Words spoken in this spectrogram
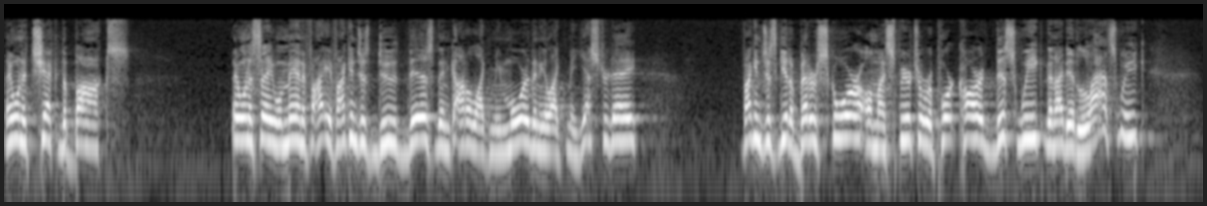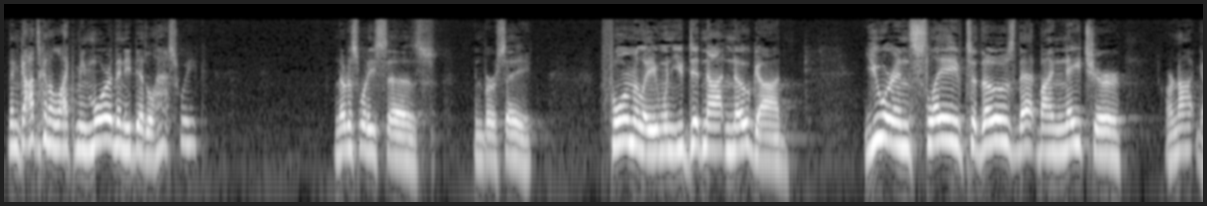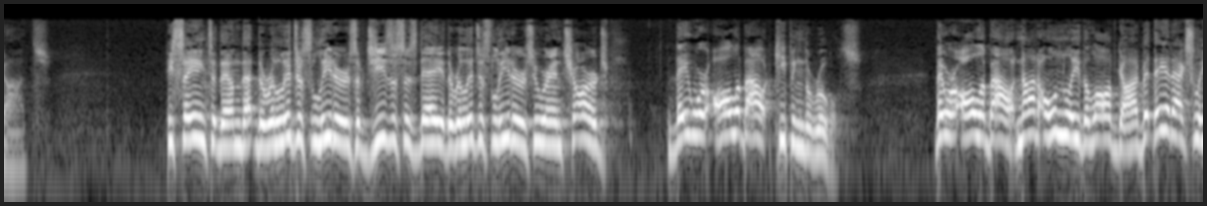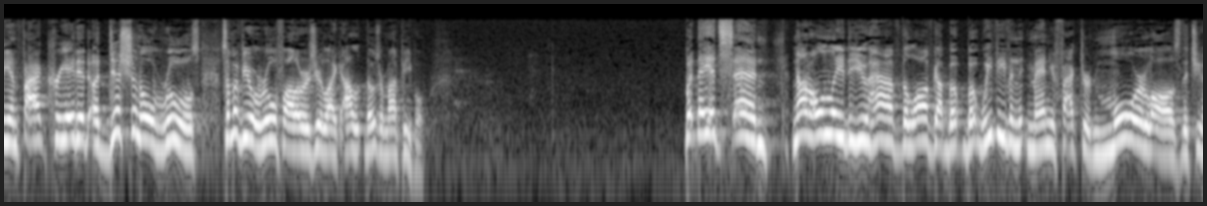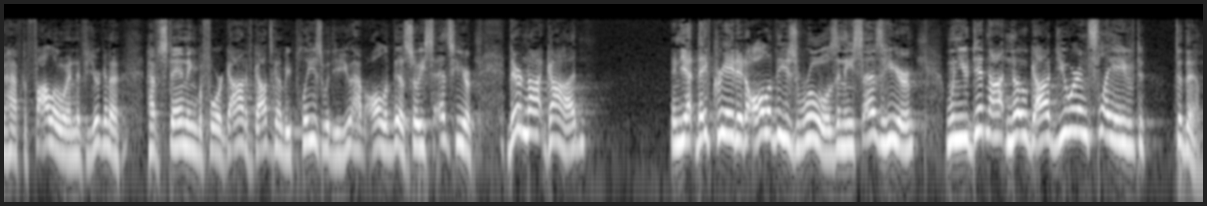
they want to check the box. They want to say, well, man, if I, if I can just do this, then God will like me more than he liked me yesterday. if I can just get a better score on my spiritual report card this week than I did last week, then God's going to like me more than He did last week. Notice what He says in verse 8. Formerly, when you did not know God, you were enslaved to those that by nature are not God's. He's saying to them that the religious leaders of Jesus' day, the religious leaders who were in charge, they were all about keeping the rules. They were all about not only the law of God, but they had actually, in fact, created additional rules. Some of you are rule followers, you're like, those are my people. But they had said, not only do you have the law of God, but, but we've even manufactured more laws that you have to follow. And if you're going to have standing before God, if God's going to be pleased with you, you have all of this. So he says here, they're not God. And yet they've created all of these rules. And he says here, when you did not know God, you were enslaved to them.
